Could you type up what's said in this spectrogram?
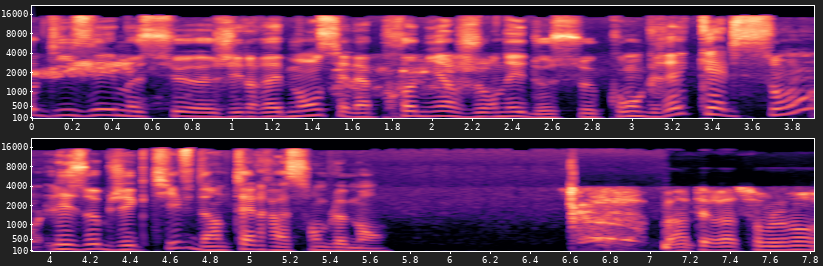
on le disait, monsieur Gilles Raymond, c'est la première journée de ce congrès. Quels sont les objectifs d'un tel rassemblement? Ben, un tel rassemblement,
